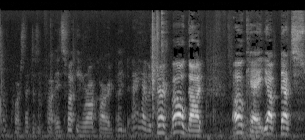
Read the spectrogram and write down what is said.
Of course, that doesn't... It's fucking rock hard. I have a shark... Oh god. Okay, yep, that's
